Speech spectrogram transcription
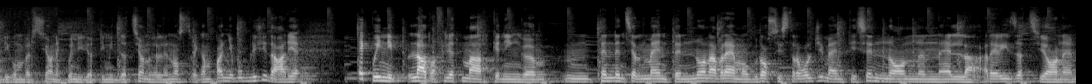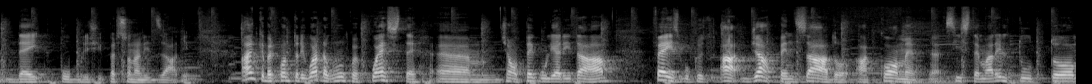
di conversione e quindi di ottimizzazione delle nostre campagne pubblicitarie e quindi lato affiliate marketing mh, tendenzialmente non avremo grossi stravolgimenti se non nella realizzazione dei pubblici personalizzati. Anche per quanto riguarda comunque queste ehm, diciamo, peculiarità, Facebook ha già pensato a come eh, sistemare il tutto,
